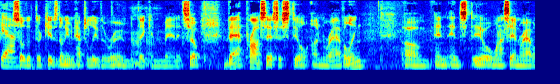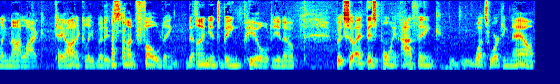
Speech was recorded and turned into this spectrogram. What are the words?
Yeah. So that their kids don't even have to leave the room, but they can manage. So that process is still unraveling um, and and still when I say unraveling, not like chaotically, but it's unfolding. The onions being peeled, you know. But so at this point, I think what's working now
